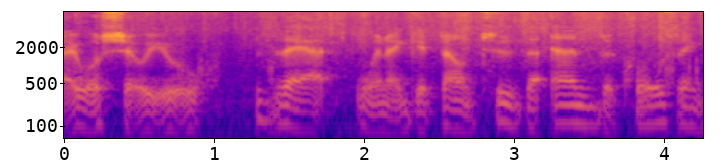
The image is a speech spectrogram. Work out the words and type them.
I will show you that when I get down to the end, the closing.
